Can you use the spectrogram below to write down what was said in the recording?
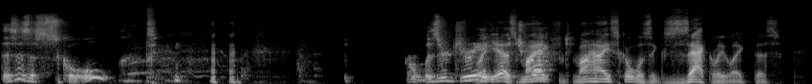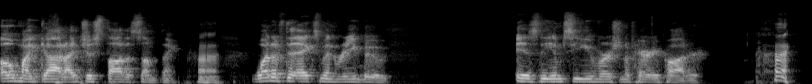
This is a school for wizardry. well, yes, my my high school was exactly like this. Oh my god! I just thought of something. What if the X Men reboot is the MCU version of Harry Potter?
